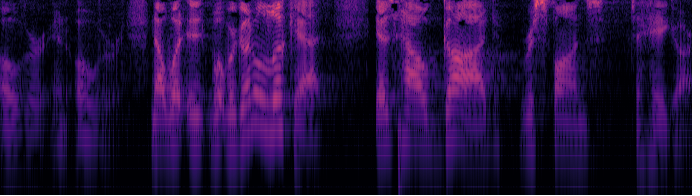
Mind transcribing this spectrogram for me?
over and over. Now, what, is, what we're going to look at is how God responds to Hagar.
